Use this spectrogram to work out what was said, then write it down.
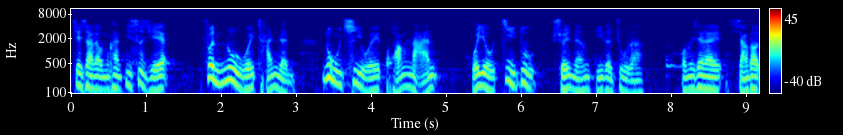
接下来我们看第四节：愤怒为残忍。怒气为狂澜，唯有嫉妒，谁能敌得住呢？我们现在想到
